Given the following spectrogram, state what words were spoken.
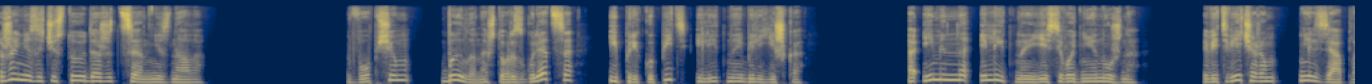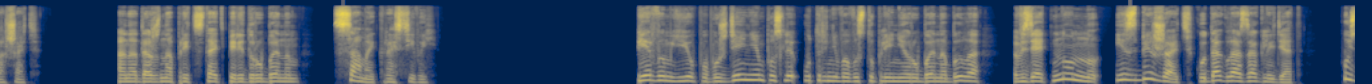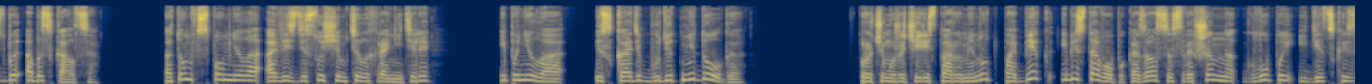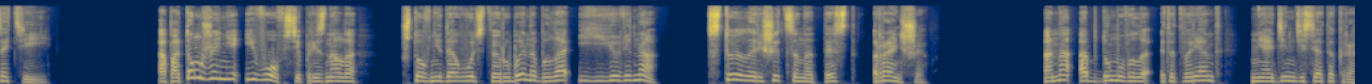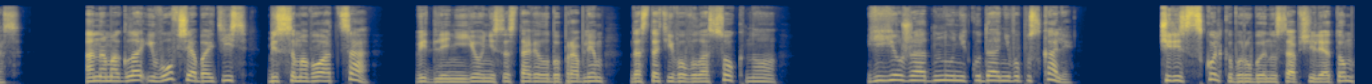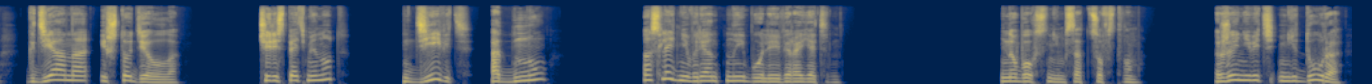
Женя зачастую даже цен не знала. В общем, было на что разгуляться и прикупить элитное бельишко. А именно элитное ей сегодня и нужно. Ведь вечером нельзя оплошать. Она должна предстать перед Рубеном самой красивой. Первым ее побуждением после утреннего выступления Рубена было взять Нонну и сбежать, куда глаза глядят, пусть бы обыскался. Потом вспомнила о вездесущем телохранителе и поняла, искать будет недолго. Впрочем, уже через пару минут побег и без того показался совершенно глупой и детской затеей. А потом Женя и вовсе признала, что в недовольстве Рубена была и ее вина. Стоило решиться на тест раньше. Она обдумывала этот вариант не один десяток раз. Она могла и вовсе обойтись без самого отца, ведь для нее не составило бы проблем достать его волосок, но ее же одну никуда не выпускали. Через сколько бы Рубену сообщили о том, где она и что делала? Через пять минут? Девять? Одну? Последний вариант наиболее вероятен. Но бог с ним, с отцовством. Женя ведь не дура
